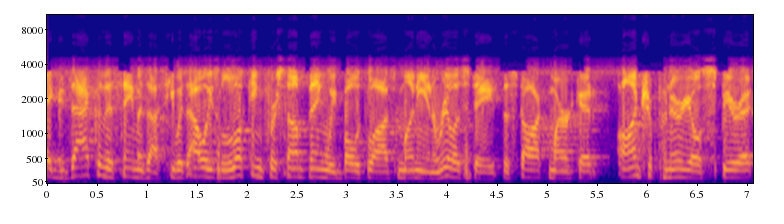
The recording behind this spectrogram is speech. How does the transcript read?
exactly the same as us. He was always looking for something. We both lost money in real estate, the stock market, entrepreneurial spirit.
